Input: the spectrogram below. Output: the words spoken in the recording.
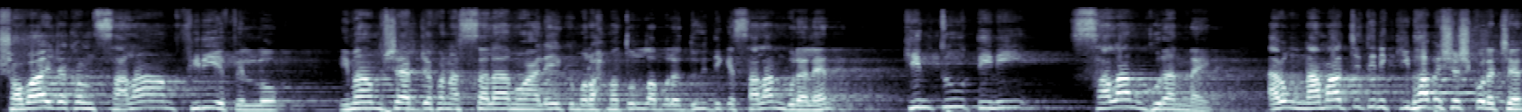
সবাই যখন সালাম ফিরিয়ে ফেলল, ইমাম সাহেব যখন আসসালামু আলাইকুম রহমতুল্লাহ বলে দুই দিকে সালাম ঘুরালেন, কিন্তু তিনি সালাম ঘুরান নাই এবং নামাজটি তিনি কীভাবে শেষ করেছেন,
